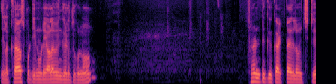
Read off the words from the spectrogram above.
இதில் கிராஸ் பட்டியினுடைய அளவு இங்கே எடுத்துக்கணும். ஃப்ரண்ட்டுக்கு கரெக்டாக இதில் வச்சுட்டு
